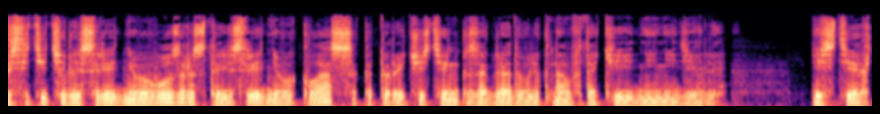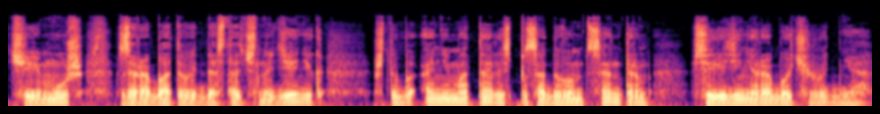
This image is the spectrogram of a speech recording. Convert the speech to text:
Посетители среднего возраста и среднего класса, которые частенько заглядывали к нам в такие дни недели. Из тех, чей муж зарабатывает достаточно денег, чтобы они мотались по садовым центрам в середине рабочего дня,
